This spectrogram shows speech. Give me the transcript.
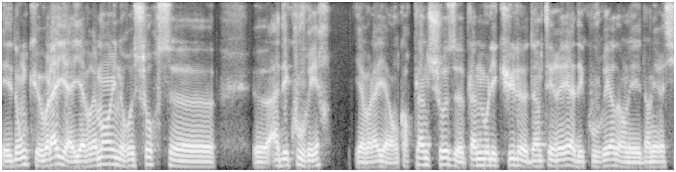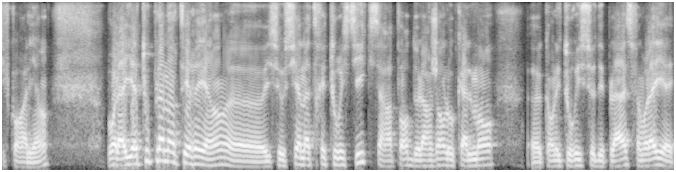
Et donc, voilà, il y, y a, vraiment une ressource à découvrir. Il y, a, voilà, il y a encore plein de choses, plein de molécules d'intérêt à découvrir dans les, dans les récifs coralliens. Voilà, il y a tout plein d'intérêts. Hein. c'est aussi un attrait touristique, ça rapporte de l'argent localement euh, quand les touristes se déplacent. Enfin voilà, il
